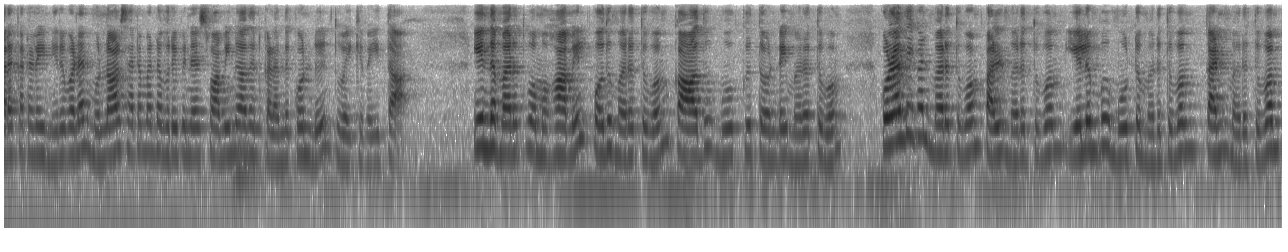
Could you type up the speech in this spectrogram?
அறக்கட்டளை நிறுவனர் முன்னாள் சட்டமன்ற உறுப்பினர் சுவாமிநாதன் கலந்து கொண்டு துவக்கி வைத்தார். இந்த மருத்துவ முகாமில் பொது மருத்துவம் காது மூக்கு தொண்டை மருத்துவம் குழந்தைகள் மருத்துவம் பல் மருத்துவம் எலும்பு மூட்டு மருத்துவம் கண் மருத்துவம்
